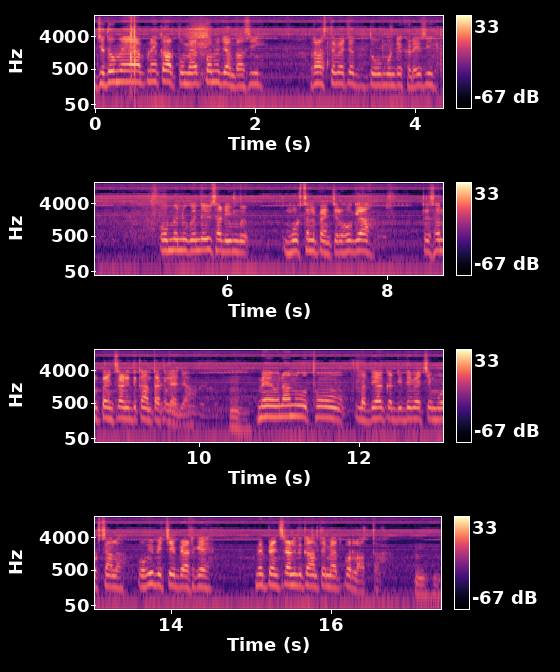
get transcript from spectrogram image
ਜਦੋਂ ਮੈਂ ਆਪਣੇ ਘਰ ਤੋਂ ਮਹਿਤਪੁਰ ਨੂੰ ਜਾਂਦਾ ਸੀ ਰਸਤੇ ਵਿੱਚ ਦੋ ਮੁੰਡੇ ਖੜੇ ਸੀ। ਉਹ ਮੈਨੂੰ ਕਹਿੰਦੇ ਵੀ ਸਾਡੀ ਮ- ਮੋਟਰਸਾਈਕਲ ਪੈਂਚਰ ਹੋ ਗਿਆ ਤੇ ਸਾਨੂੰ ਪੈਂਚਰ ਵਾਲੀ ਦੁਕਾਨ ਤੱਕ ਲੈ ਜਾ। ਹੂੰ। ਮੈਂ ਉਹਨਾਂ ਨੂੰ ਉੱਥੋਂ ਲੱਦਿਆ ਗੱਡੀ ਦੇ ਵਿੱਚ ਮੋਟਰਸਾਈਕਲ ਉਹ ਵੀ ਵਿੱਚੇ ਬੈਠ ਗਏ। ਮੈਂ ਪੈਂਚਰ ਵਾਲੀ ਦੁਕਾਨ ਤੇ ਮਹਿਤਪੁਰ ਲਾਤਾ ਹੂੰ, ਹੂੰ।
